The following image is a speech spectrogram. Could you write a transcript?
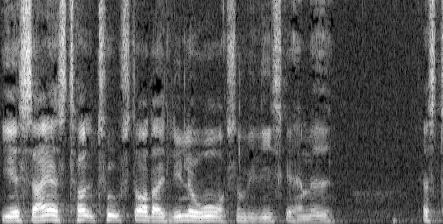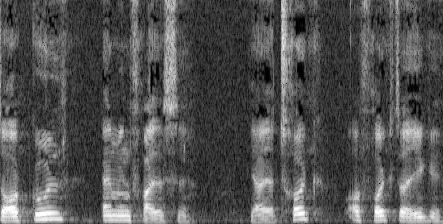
I Esajas 12.2 står der et lille ord, som vi lige skal have med. Der står, Gud er min frelse. Jeg er tryg og frygter ikke,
